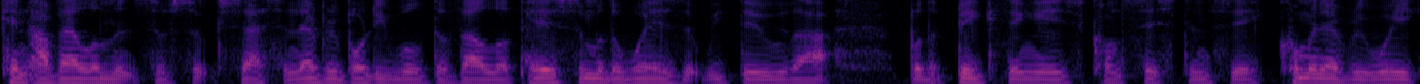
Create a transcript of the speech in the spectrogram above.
can have elements of success and everybody will develop. Here's some of the ways that we do that. But the big thing is consistency, coming every week,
